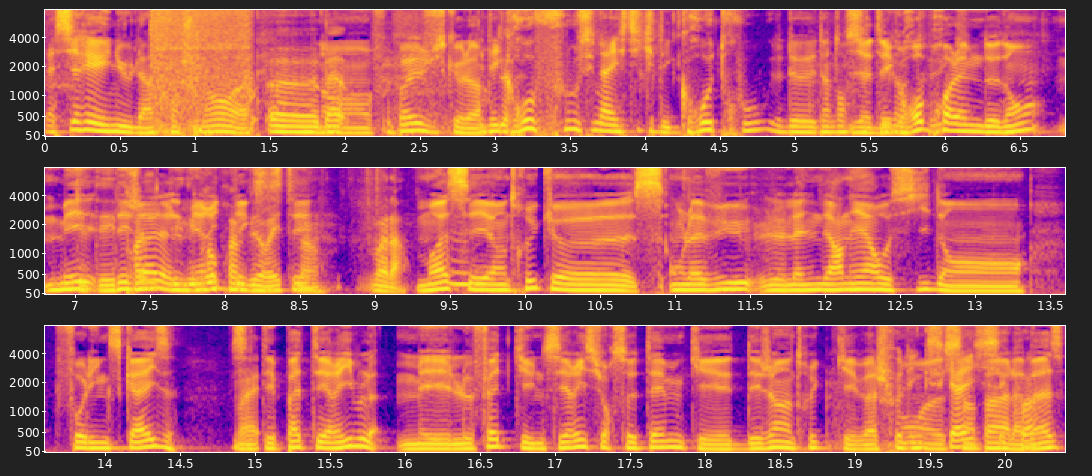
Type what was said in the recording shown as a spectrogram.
La série est nulle, hein, franchement. euh, euh, bah, non, faut pas aller jusque-là. Il y a des gros flous scénaristiques et des gros trous de- Il d'intensité. y a des gros truc. problèmes dedans, mais déjà, elle mérite de d'exister. rythme. Voilà. Moi, c'est un truc, euh, on l'a vu l'année dernière aussi dans Falling Skies. Ouais. C'était pas terrible, mais le fait qu'il y ait une série sur ce thème qui est déjà un truc qui est vachement euh, sympa à la base,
